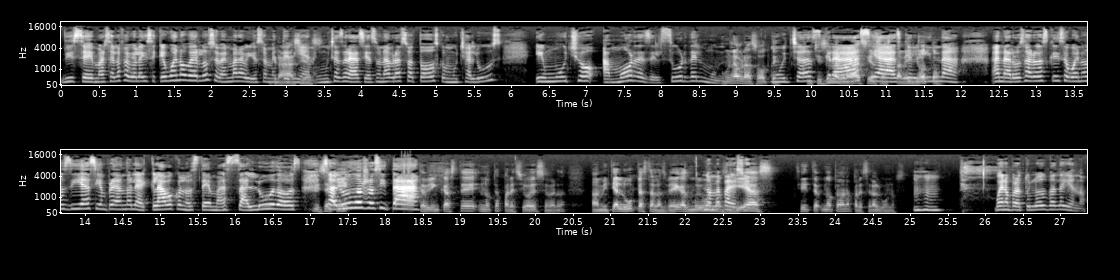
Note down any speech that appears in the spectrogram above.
Dice Marcela Fabiola, dice, qué bueno verlos, se ven maravillosamente bien. Muchas gracias. Un abrazo a todos con mucha luz y mucho amor desde el sur del mundo. Un abrazote. Muchas gracias, qué linda. Ana Rosa Rosca dice, buenos días, siempre dándole al clavo con los temas. Saludos. Saludos, Rosita. Te brincaste, no te apareció ese, ¿verdad? A mi tía Lupe hasta Las Vegas, muy buenos no me días. Sí, no te van a aparecer algunos. Bueno, pero tú los vas leyendo.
